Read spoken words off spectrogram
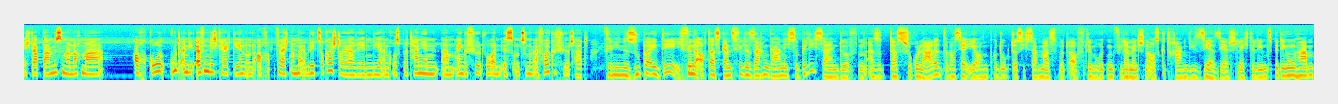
ich glaube, da müssen wir nochmal auch gut an die Öffentlichkeit gehen und auch vielleicht nochmal über die Zuckersteuer reden, die ja in Großbritannien ähm, eingeführt worden ist und zu einem Erfolg geführt hat. Finde ich eine super Idee. Ich finde auch, dass ganz viele Sachen gar nicht so billig sein dürften. Also das Schokolade, was ja eher auch ein Produkt ist, ich sag mal, es wird auf dem Rücken vieler Menschen ausgetragen, die sehr, sehr schlechte Lebensbedingungen haben.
